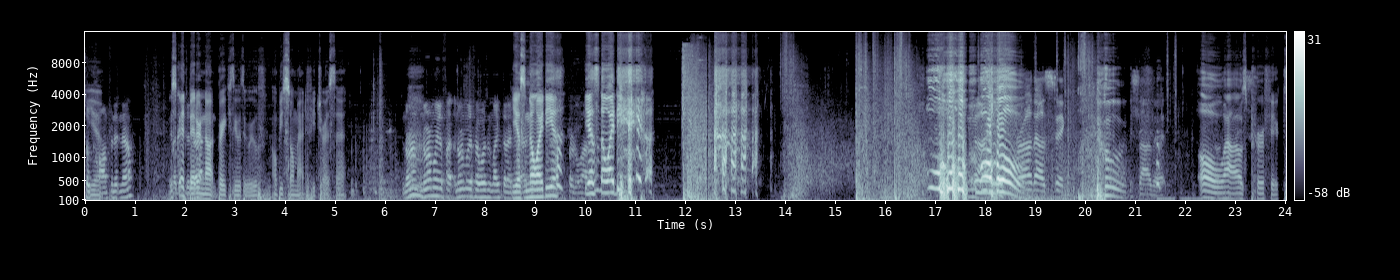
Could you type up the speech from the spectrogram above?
So Yeah. confident now? This guy did better that. not break through the roof. I'll be so mad if he tries that. Norm- normally, if I normally if I wasn't like that, I'd He has no idea. flirt a lot. He has no idea. oh, Bro, that was sick. dude. I saw that. Oh wow, that was perfect.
